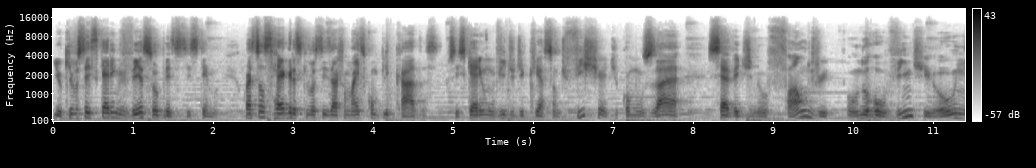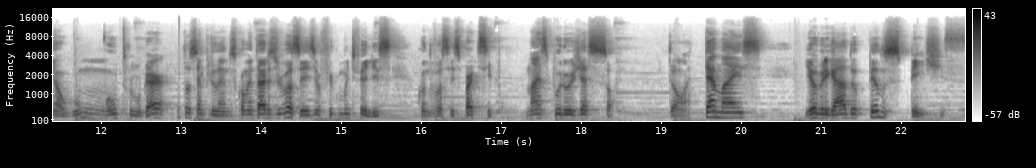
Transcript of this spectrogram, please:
e o que vocês querem ver sobre esse sistema. Quais são as regras que vocês acham mais complicadas? Vocês querem um vídeo de criação de ficha, de como usar Savage no Foundry, ou no Roll20, ou em algum outro lugar? Eu estou sempre lendo os comentários de vocês e eu fico muito feliz quando vocês participam. Mas por hoje é só. Então até mais e obrigado pelos peixes.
